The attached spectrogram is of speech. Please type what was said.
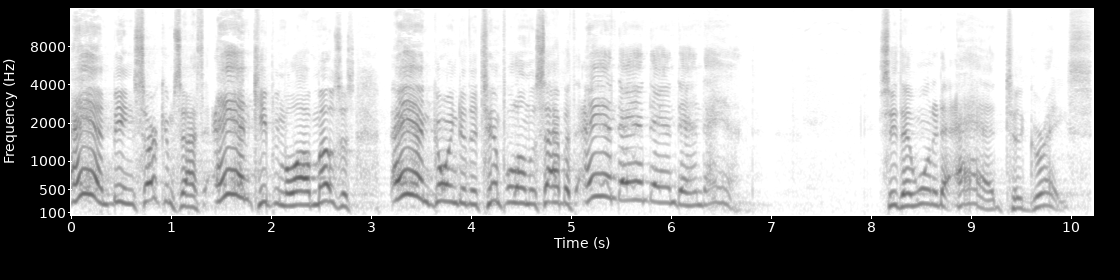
and being circumcised and keeping the law of Moses and going to the temple on the Sabbath and, and, and, and, and. See, they wanted to add to grace.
